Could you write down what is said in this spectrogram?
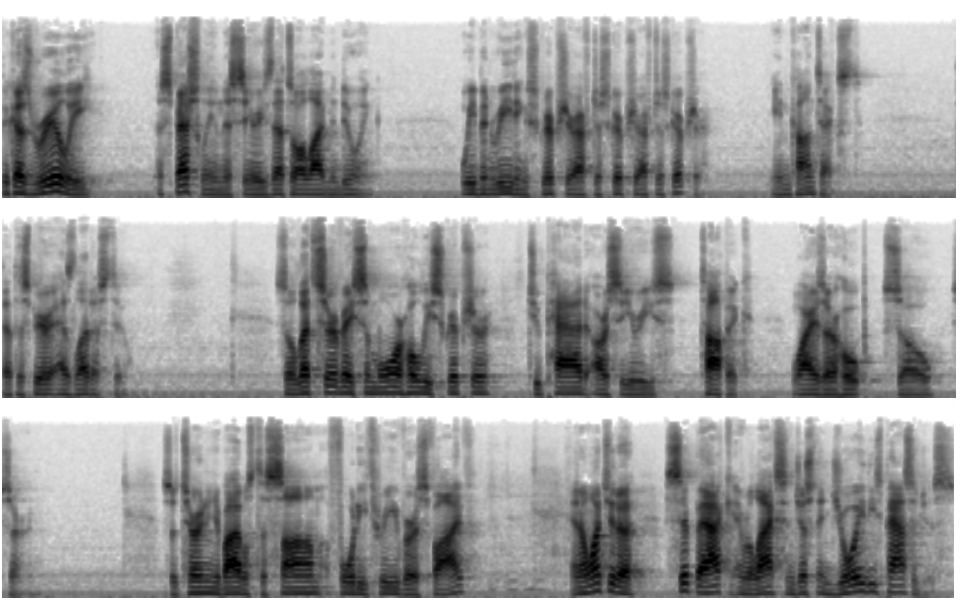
Because really, especially in this series, that's all I've been doing. We've been reading scripture after scripture after scripture in context that the Spirit has led us to. So let's survey some more Holy Scripture to pad our series topic Why is our hope so certain? So turn in your Bibles to Psalm 43, verse 5. And I want you to sit back and relax and just enjoy these passages.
